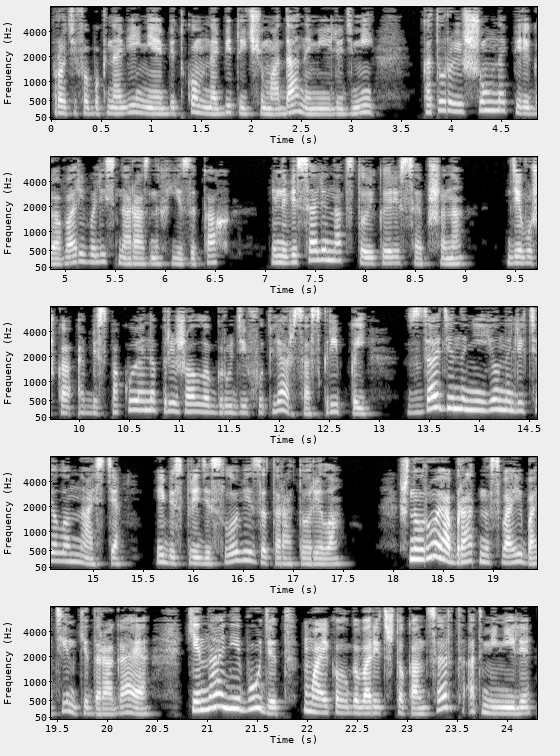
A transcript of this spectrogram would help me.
против обыкновения битком набитый чемоданами и людьми, которые шумно переговаривались на разных языках и нависали над стойкой ресепшена. Девушка обеспокоенно прижала к груди футляр со скрипкой. Сзади на нее налетела Настя и без предисловий затараторила. Шнуруй обратно свои ботинки, дорогая. Кина не будет. Майкл говорит, что концерт отменили.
